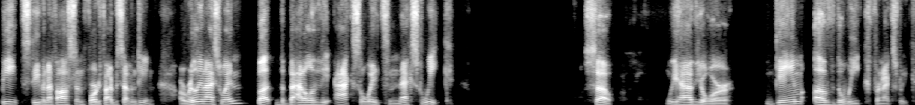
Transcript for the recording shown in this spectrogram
beat Stephen F. Austin 45 to 17. A really nice win, but the Battle of the Axe awaits next week. So we have your game of the week for next week.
